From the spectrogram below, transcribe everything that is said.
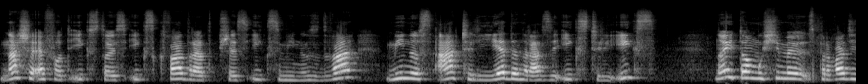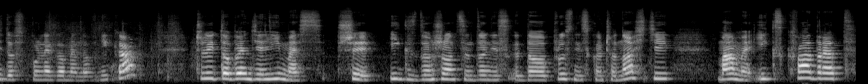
Nasze f od x to jest x kwadrat przez x minus 2 minus a, czyli 1 razy x, czyli x. No i to musimy sprowadzić do wspólnego mianownika, czyli to będzie limes przy x dążącym do, do plus nieskończoności. Mamy x kwadrat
